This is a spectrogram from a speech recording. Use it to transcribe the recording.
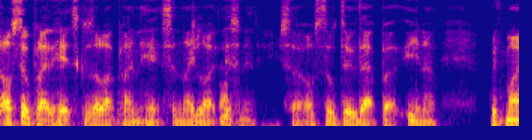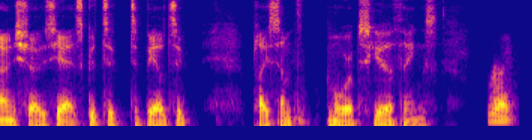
I'll still play the hits because I like playing the hits and they like listening to them. So I'll still do that. But you know, with my own shows, yeah, it's good to to be able to play some more obscure things. Right.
